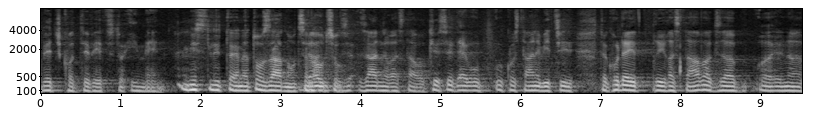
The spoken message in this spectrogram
več kot 900 imen. Mislite na to zadnjo v celovcu? Zadnjo razstavo, ki se je v, v Kostanevici. Tako da je pri razstavah za ena,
